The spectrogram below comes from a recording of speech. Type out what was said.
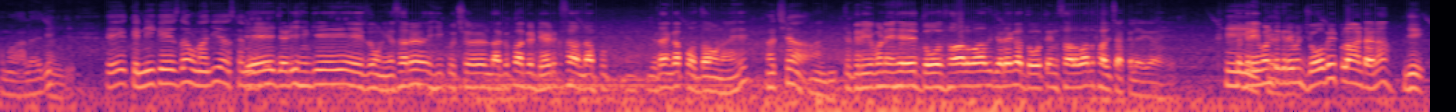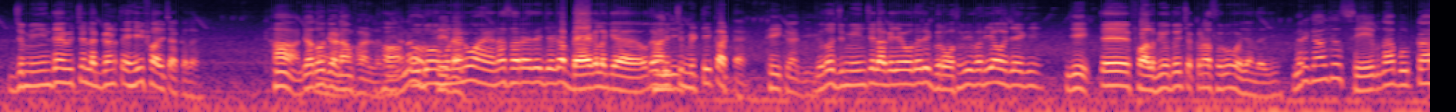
ਕਮਾਲ ਹੈ ਜੀ। ਹਾਂਜੀ। ਇਹ ਕਿੰਨੀ ਕੇਸ ਦਾ ਹੋਣਾ ਜੀ ਇਸ ਟਾਈਮ ਇਹ ਜਿਹੜੀ ਹੈਗੀ ਏਜ ਹੋਣੀ ਹੈ ਸਰ ਇਹੀ ਕੁਝ ਲਗਭਗ 1.5 ਸਾਲ ਦਾ ਪੁ- ਜਿਹੜਾ ਹੈਗਾ ਪੌਦਾ ਹੋਣਾ ਇਹ ਅੱਛਾ ਹਾਂਜੀ ਤਕਰੀਬਨ ਇਹ 2 ਸਾਲ ਬਾਅਦ ਜਿਹੜਾ ਹੈਗਾ 2-3 ਸਾਲ ਬਾਅਦ ਫਲ ਚੱਕ ਲੇਗਾ ਇਹ ਠੀਕ ਤਕਰੀਬਨ। ਤਕਰੀਬਨ ਜੋ ਵੀ ਪਲਾਂਟ ਹੈ ਨਾ ਜੀ ਜ਼ਮੀਨ ਦੇ ਵਿੱਚ ਲੱਗਣ ਤੇ ਹੀ ਫਲ ਚੱਕਦਾ ਹੈ। ਹਾਂ ਜਦੋਂ ਜੜਾਂ ਫੜ ਲਵੇ ਹਾਂ ਨਾ ਉਦੋਂ ਹੁਣ। ਇਹਨੂੰ ਆਇਆ ਨਾ ਸਰ ਇਹਦੇ ਜਿਹੜਾ ਬੈਗ ਲੱਗਿਆ ਹੋਇਆ ਉਹਦੇ ਵਿੱਚ। ਮਿੱਟੀ ਘੱਟ ਹੈ। ਠੀਕ ਹੈ ਜੀ। ਜਦੋਂ ਜ਼ਮੀਨ 'ਚ ਲੱਗ ਜਾਏਗਾ ਉਹਦੇ ਦੀ ਗਰੋਥ ਵੀ ਵਧੀਆ ਹੋ ਜਾਏਗੀ। ਜੀ। ਤੇ ਫਲ ਵੀ ਉਦੋਂ ਹੀ ਚੱਕਣਾ ਸ਼ੁਰੂ ਹੋ ਜਾਂਦਾ ਜੀ। ਮੇਰੇ ਖਿਆਲ 'ਚ ਸੇਬ ਦਾ ਬੂਟਾ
